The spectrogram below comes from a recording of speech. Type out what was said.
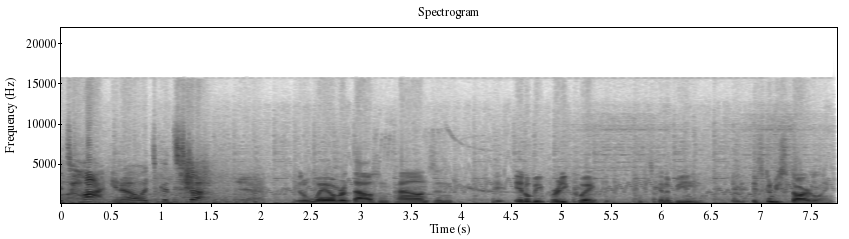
it's hot, you know, it's good stuff. It'll weigh over a thousand pounds and it, will be pretty quick. It's gonna be, it's gonna be startling.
